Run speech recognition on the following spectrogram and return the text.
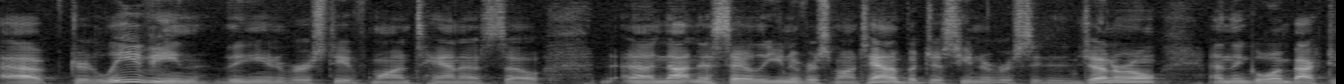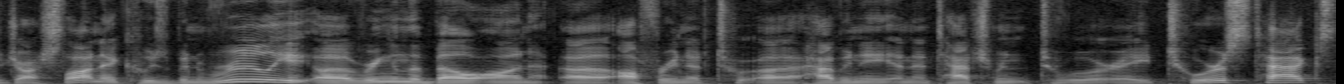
after leaving the University of Montana. So uh, not necessarily University of Montana, but just universities in general. And then going back to Josh Slotnick, who's been really uh, ringing the bell on uh, offering a uh, having a, an attachment to a tourist tax.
